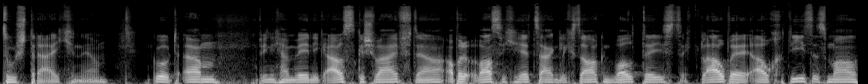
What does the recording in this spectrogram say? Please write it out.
zu streichen. Ja. Gut, ähm, bin ich ein wenig ausgeschweift, ja. Aber was ich jetzt eigentlich sagen wollte, ist, ich glaube auch dieses Mal,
